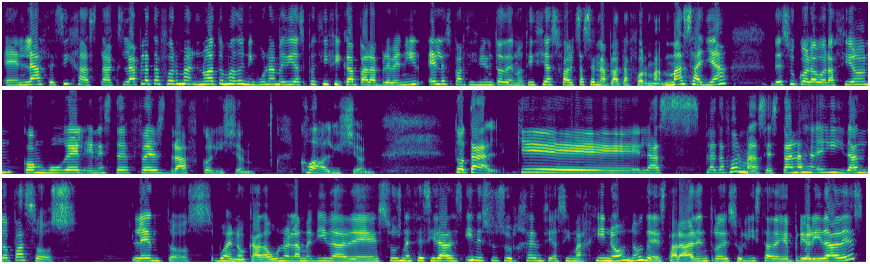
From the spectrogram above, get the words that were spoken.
enlaces y hashtags, la plataforma no ha tomado ninguna medida específica para prevenir el esparcimiento de noticias falsas en la plataforma, más allá de su colaboración con Google en este First Draft Coalition. Total, que las plataformas están ahí dando pasos lentos, bueno, cada uno en la medida de sus necesidades y de sus urgencias, imagino, ¿no? De estará dentro de su lista de prioridades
